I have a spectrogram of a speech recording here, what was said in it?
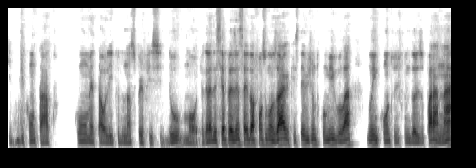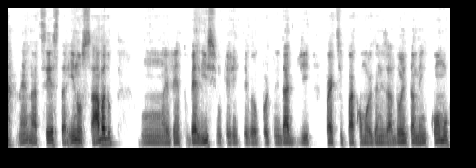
de contato com o metal líquido na superfície do molde. Agradecer a presença aí do Afonso Gonzaga, que esteve junto comigo lá no Encontro de Fundidores do Paraná, né, na sexta e no sábado. Um evento belíssimo que a gente teve a oportunidade de participar como organizador e também como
